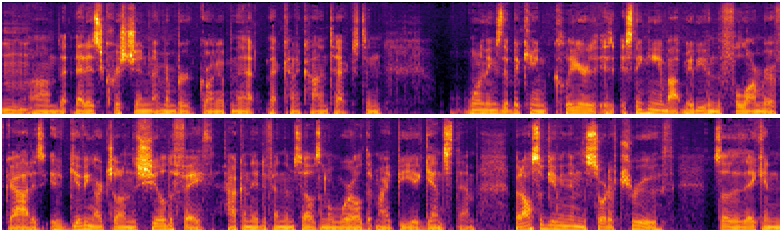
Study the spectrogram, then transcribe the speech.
um, that, that is Christian. I remember growing up in that, that kind of context. And one of the things that became clear is, is thinking about maybe even the full armor of God is, is giving our children the shield of faith. How can they defend themselves in a world that might be against them? But also giving them the sword of truth so that they can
